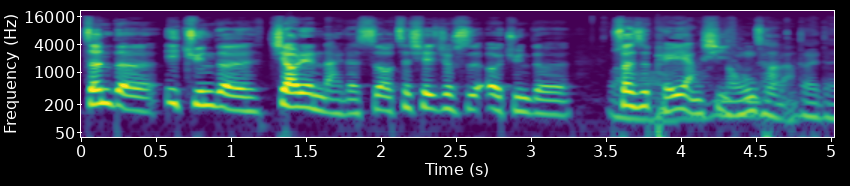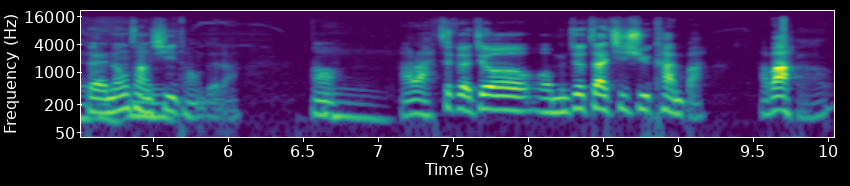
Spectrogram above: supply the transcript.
真的一军的教练来的时候，这些就是二军的算是培养系统的啦场，，对对对农场嗯系统的啦。啊，嗯好了，这个就我们就再继续看吧，好吧？好，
